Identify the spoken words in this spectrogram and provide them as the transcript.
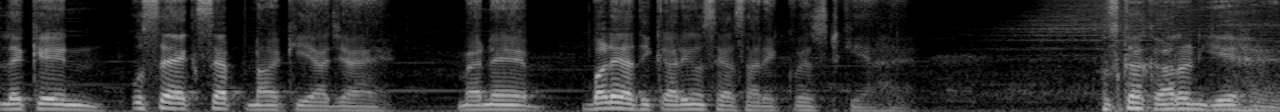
लेकिन उसे एक्सेप्ट ना किया जाए, मैंने बड़े अधिकारियों से ऐसा रिक्वेस्ट किया है। उसका कारण ये है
